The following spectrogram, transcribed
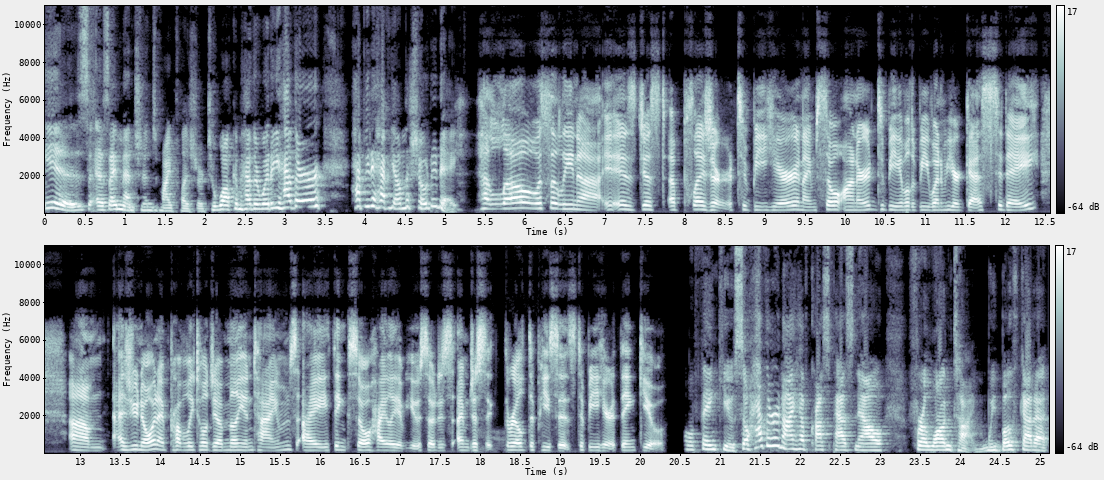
is, as I mentioned, my pleasure to welcome Heather Woody. Heather, happy to have you on the show today. Hello, Celina. It is just a pleasure to be here. And I'm so honored to be able to be one of your guests today. Um, as you know, and I've probably told you a million times, I think so highly of you. So just, I'm just thrilled to pieces to be here. Thank you. Well, thank you. So Heather and I have crossed paths now for a long time. We both got a,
